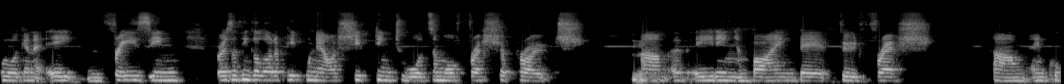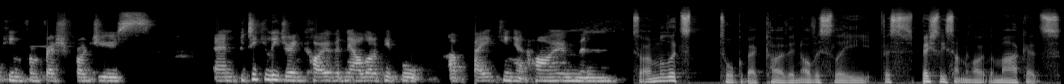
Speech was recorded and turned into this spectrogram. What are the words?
we were going to eat and freezing. Whereas I think a lot of people now are shifting towards a more fresh approach mm. um, of eating and buying their food fresh um, and cooking from fresh produce. And particularly during COVID, now a lot of people are baking at home and so um, let's talk about COVID. Obviously, especially something like the markets,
